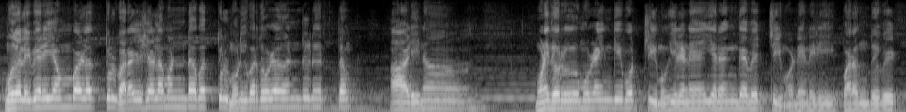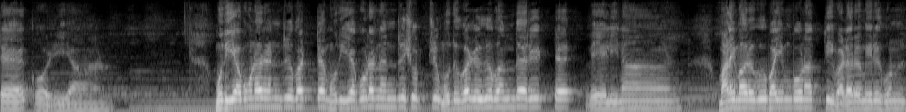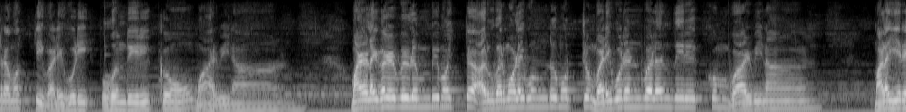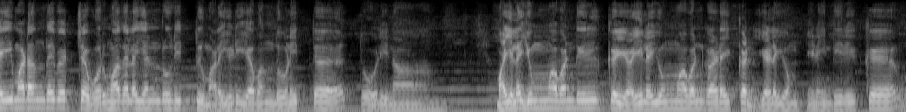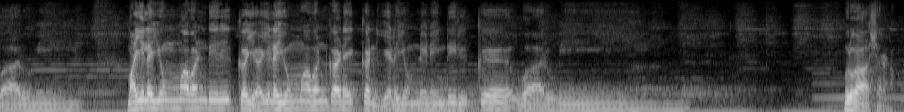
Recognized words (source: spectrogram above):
முதலி வெறியம்பளத்துள் வரைசல மண்டபத்துள் முனிவர் தொழ அன்று நிறுத்தம் ஆடினான். முனைதொரு முழங்கி ஒற்றி முகிலனே இறங்க வெற்றி முனி பறந்து விட்ட கோழியான். முதிய புணரென்று பட்ட முதிய குடனன்று சுற்று முதுகழுகு வந்தரிட்ட வேலினான். மலைமருவு பயம்புணத்தி வளருமிருகுன்ற மொத்தி வழிகுடி புகுந்திருக்கும் மார்வினான் மழலைகள் விழும்பி மொய்த்த அறுவர் முளை உண்டு முற்றும் வடிவுடன் வளர்ந்திருக்கும் வாழ்வினான். மலையிறை மடந்தை பெற்ற ஒரு மதலை என்றுதித்து மலையிடிய வந்துணித்த தோழினான் மயிலையும் அவன் திருக்க அயிலையும் அவன் கடைக்கண் இளையும் இணைந்திருக்க வாருமே. மயிலையும் அவன் திருக்க அயிலையும் அவன் கடைக்கண் இலையும் நினைந்திருக்க வாருமே. முருகாசரணம்.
